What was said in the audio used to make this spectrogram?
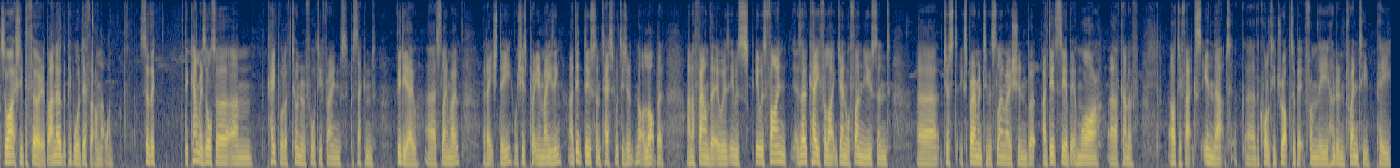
So I actually prefer it, but I know that people will differ on that one. So the, the camera is also um, capable of 240 frames per second video uh, slow-mo at HD, which is pretty amazing. I did do some test footage, not a lot, but and I found that it was it was it was fine. It was okay for like general fun use and uh, just experimenting with slow motion. But I did see a bit of more uh, kind of artifacts in that. Uh, the quality dropped a bit from the 120p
